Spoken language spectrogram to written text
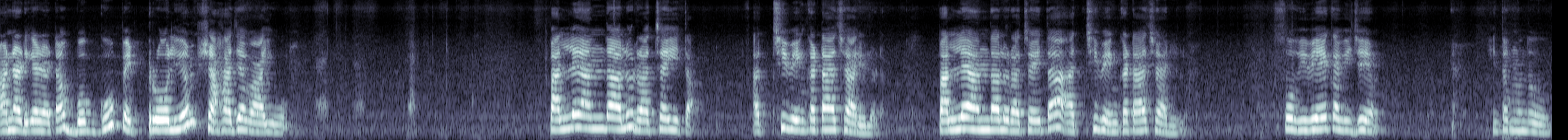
అని అడిగాడట. బొగ్గు పెట్రోలియం సహజ వాయువు. పల్లె అందాలు రచయిత అచ్చి వెంకటాచార్యులడు పల్లె అందాలు రచయిత అచ్చి వెంకటాచార్యులు. సో వివేక విజయం. ఇంతకుముందు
